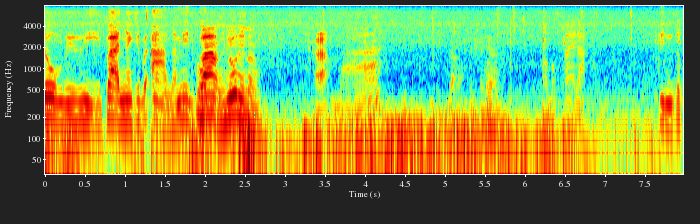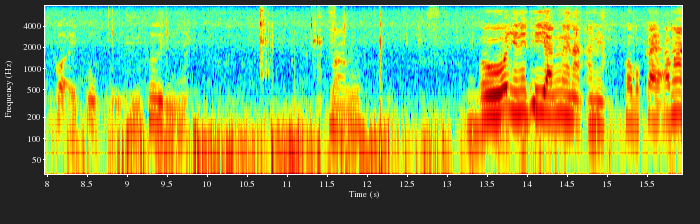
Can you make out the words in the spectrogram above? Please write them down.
ลมวิวีป่านยังจะไปอ่านแล้วมีพวกล่างอยู่นี่นะหมาเอาบอกไปละกินกับก้อยกุพื้นเนี่ยมางโอ้ยอยู่ในที่ยังเนี่ยนะอันนี้พอบอกไก่เอามา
